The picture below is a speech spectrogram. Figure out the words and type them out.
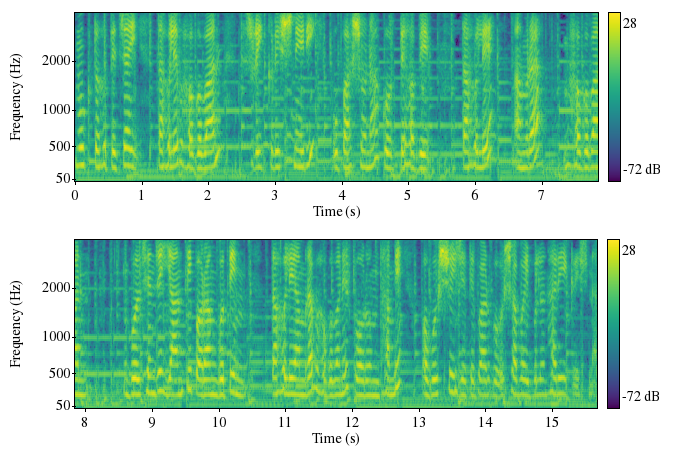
মুক্ত হতে চাই, তাহলে ভগবান শ্রীকৃষ্ণেরই উপাসনা করতে হবে। তাহলে আমরা ভগবান বলছেন যে ইয়ান্তি পরাঙ্গতিম, তাহলে আমরা ভগবানের পরম ধামে অবশ্যই যেতে পারব। সবাই বলুন, হরে কৃষ্ণা।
